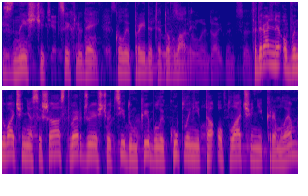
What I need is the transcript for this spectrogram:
знищіть цих людей, коли прийдете до влади. Федеральне обвинувачення США стверджує, що ці думки були куплені та оплачені Кремлем,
